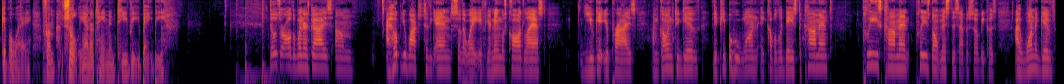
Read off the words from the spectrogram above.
giveaway from Solely Entertainment TV, baby. Those are all the winners, guys. Um, I hope you watch to the end so that way if your name was called last, you get your prize. I'm going to give the people who won a couple of days to comment. Please comment. Please don't miss this episode because I want to give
